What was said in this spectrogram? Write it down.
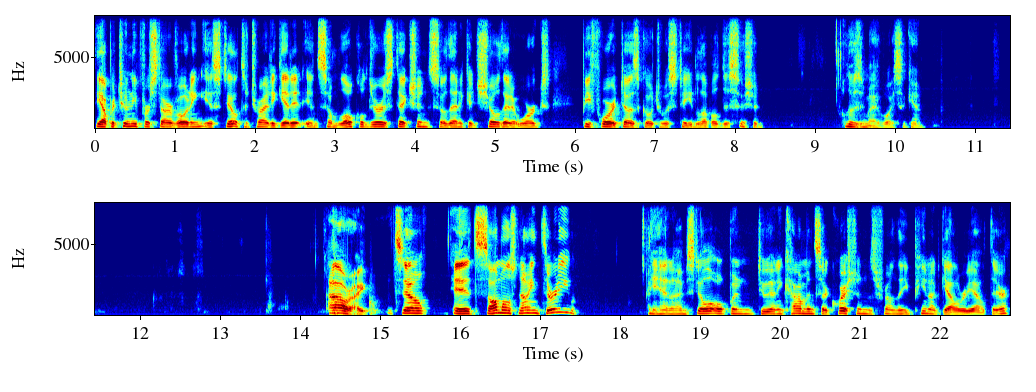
The opportunity for star voting is still to try to get it in some local jurisdiction so that it can show that it works before it does go to a state level decision. Losing my voice again. All right, so it's almost 9.30 and I'm still open to any comments or questions from the peanut gallery out there.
